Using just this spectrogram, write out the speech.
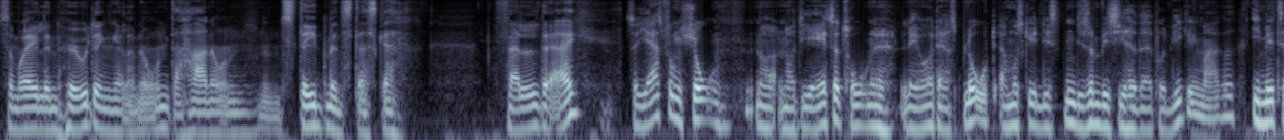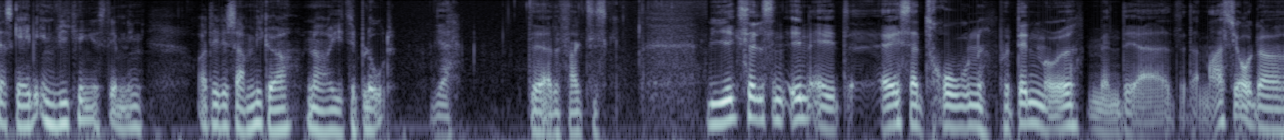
som regel en høvding eller nogen, der har nogle, nogle statements, der skal falde der, ikke? Så jeres funktion, når, når de asatroende laver deres blod, er måske næsten ligesom hvis I havde været på et vikingmarked. I er med til at skabe en vikingestemning, og det er det samme, I gør, når I er til blod. Ja, det er det faktisk. Vi er ikke selv sådan ind af et asatroende på den måde, men det er, det er meget sjovt at,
